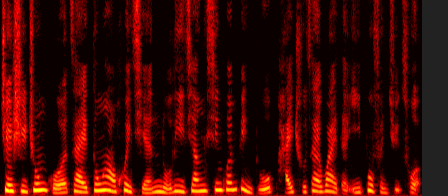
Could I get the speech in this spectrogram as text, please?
这是中国在冬奥会前努力将新冠病毒排除在外的一部分举措。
